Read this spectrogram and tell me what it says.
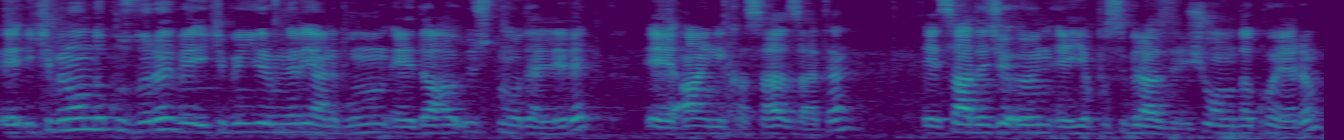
E, 2019'ları ve 2020'leri yani bunun e, daha üst modelleri e, aynı kasa zaten. E, sadece ön e, yapısı biraz değişiyor. Onu da koyarım.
